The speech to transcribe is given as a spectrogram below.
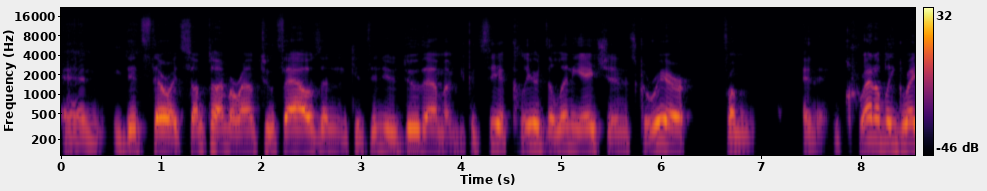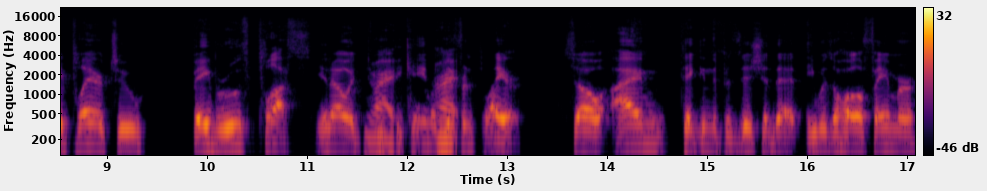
And he did steroids sometime around 2000 and continued to do them. And you could see a clear delineation in his career from an incredibly great player to Babe Ruth plus. You know, it, right. became a right. different player. So I'm taking the position that he was a Hall of Famer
